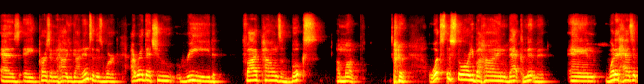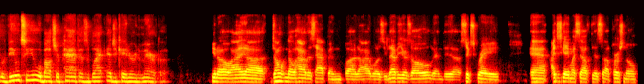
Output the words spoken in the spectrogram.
as a person and how you got into this work, I read that you read five pounds of books a month. What's the story behind that commitment? And what it has it revealed to you about your path as a Black educator in America? You know, I uh, don't know how this happened, but I was 11 years old in the uh, sixth grade, and I just gave myself this uh, personal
